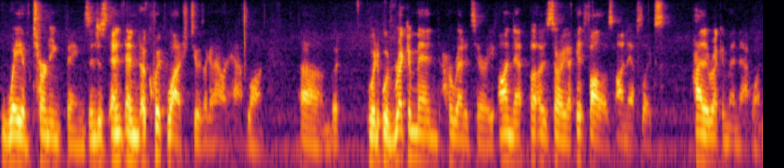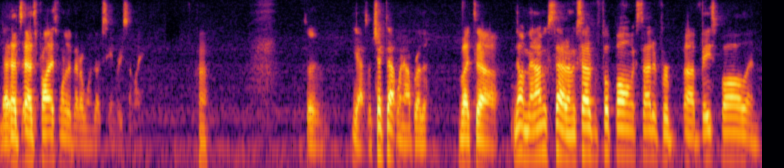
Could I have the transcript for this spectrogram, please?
way of turning things and just and, and a quick watch too. It's like an hour and a half long. Um, but would would recommend Hereditary on net. Uh, uh sorry, uh, It Follows on Netflix. Highly recommend that one. That, that's that's probably that's one of the better ones I've seen recently. Huh. So yeah, so check that one out, brother. But uh, no, man, I'm excited. I'm excited for football. I'm excited for uh, baseball and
